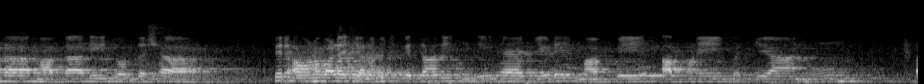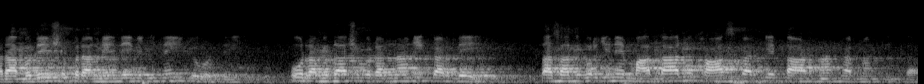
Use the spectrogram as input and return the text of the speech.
ਦਾ, ਮਾਤਾ ਦੀ ਦੁਰਦਸ਼ਾ, ਫਿਰ ਆਉਣ ਵਾਲੇ ਜਨਮ ਵਿੱਚ ਕਿੱਦਾਂ ਦੀ ਹੁੰਦੀ ਹੈ, ਜਿਹੜੇ ਮਾਪੇ ਆਪਣੇ ਬੱਚਿਆਂ ਨੂੰ ਰੱਬ ਦੇ ਸ਼ੁਕਰਾਨੇ ਦੇ ਵਿੱਚ ਨਹੀਂ ਜੋੜਦੇ, ਉਹ ਰੱਬ ਦਾ ਸ਼ੁਕਰਾਨਾ ਨਹੀਂ ਕਰਦੇ, ਤਾਂ ਸਤਿਗੁਰੂ ਜੀ ਨੇ ਮਾਤਾ ਨੂੰ ਖਾਸ ਕਰਕੇ ਤਾੜਨਾ ਕਰਨਾ ਕੀਤਾ।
